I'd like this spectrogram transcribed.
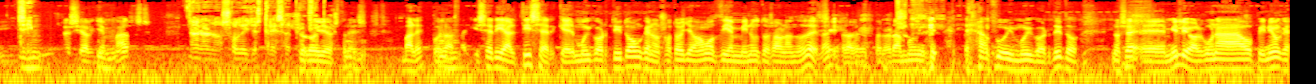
y Sí. No sé si alguien más. No, no, no, solo ellos tres al Solo ellos tres. Vale, pues hasta aquí sería el teaser, que es muy cortito, aunque nosotros llevamos 10 minutos hablando de él, ¿eh? Sí. pero, pero era, muy, era muy, muy cortito. No sé, eh, Emilio, ¿alguna opinión que,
